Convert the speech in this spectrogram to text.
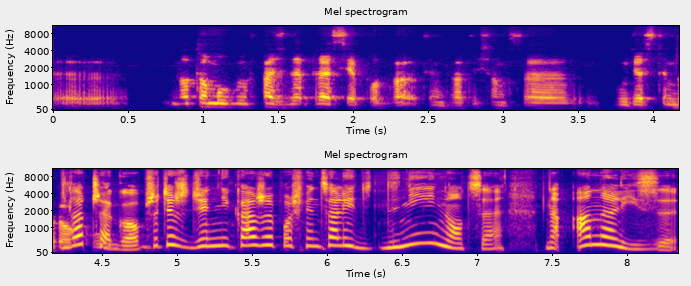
y, no to mógłbym wpaść w depresję po tym 2020 roku. Dlaczego? Przecież dziennikarze poświęcali dni i noce na analizy,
